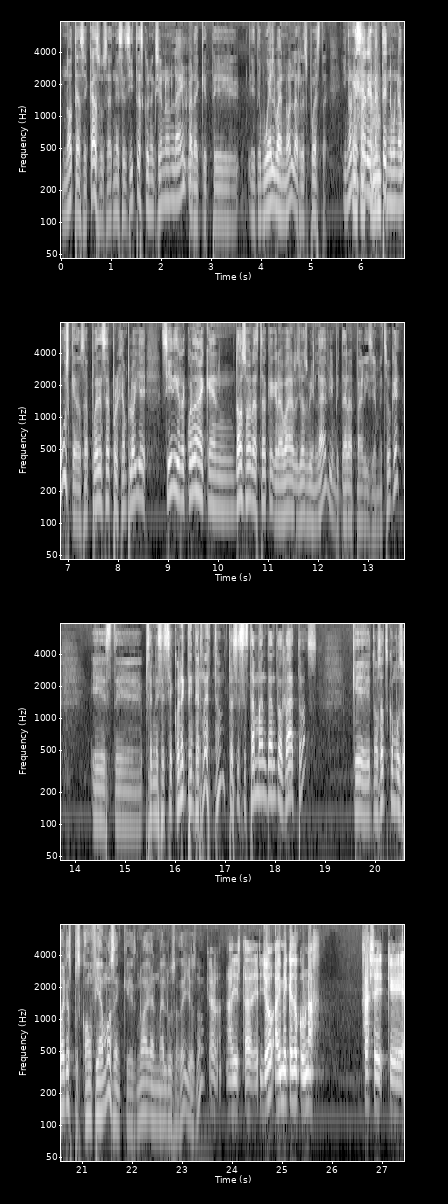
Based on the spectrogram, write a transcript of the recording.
no te hace caso. O sea, necesitas conexión online para que te eh, devuelva ¿no? la respuesta. Y no necesariamente en una búsqueda. O sea, puede ser, por ejemplo, oye, Siri, recuérdame que en dos horas tengo que grabar Just Green Live y invitar a Paris y a Metsuke este, se, se conecta a internet, ¿no? Entonces se está mandando datos que nosotros como usuarios pues confiamos en que no hagan mal uso de ellos, ¿no? Claro, ahí está. Yo ahí me quedo con una frase que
